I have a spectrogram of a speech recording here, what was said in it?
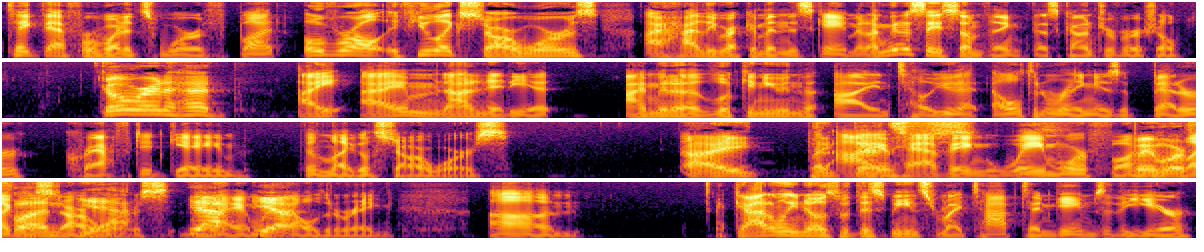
take that for what it's worth. But overall, if you like Star Wars, I highly recommend this game. And I'm going to say something that's controversial. Go right ahead. I I am not an idiot. I'm going to look in you in the eye and tell you that Elden Ring is a better crafted game than Lego Star Wars. I But I am having way more fun Way with more Lego fun? Star Yeah. Wars than Yeah, I am yeah. with Elden Ring. Um, God only knows what this means for my top 10 games of the year.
